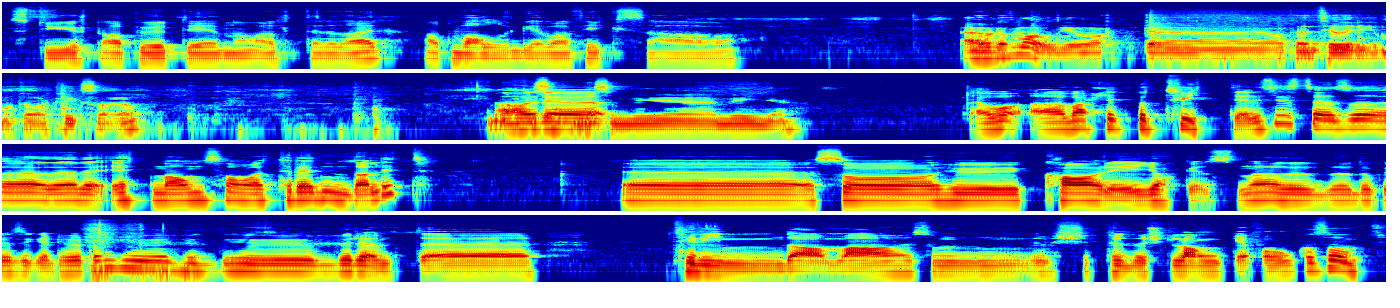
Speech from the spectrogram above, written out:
styrt av Putin og alt det der? At valget var fiksa og Jeg har hørt at valget ble eh, At den teori om at det ble fiksa, ja. Jeg har så mye, mye inne. Jeg har vært litt på Twitter i det siste, så det er ett navn som har trenda litt. Eh, så hun Kari Jackensen, dere har sikkert hørt om hun, hun, hun berømte trimdama som prøvde å slanke folk og sånt.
